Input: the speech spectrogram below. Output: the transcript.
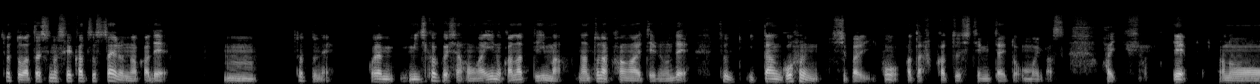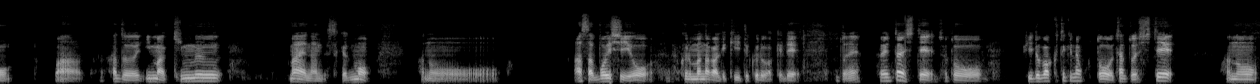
ちょっと私の生活スタイルの中で、うん、ちょっとね、これは短くした方がいいのかなって今、なんとなく考えているので、ちょっと一旦5分縛りをまた復活してみたいと思います。はい。で、あのーまあ、あと今、勤務前なんですけども、あのー朝、ボイシーを車の中で聞いてくるわけで、ちょっとね、それに対して、ちょっと、フィードバック的なことをちゃんとして、あの、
